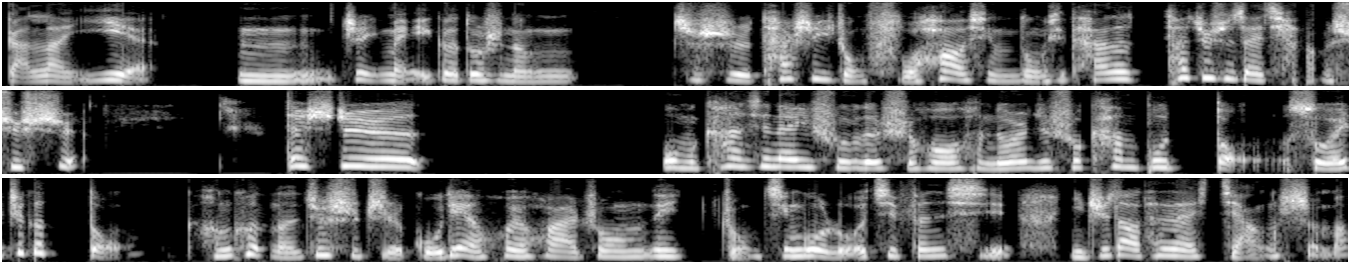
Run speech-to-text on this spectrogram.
橄榄叶，嗯，这每一个都是能，就是它是一种符号性的东西，它的它就是在强叙事，但是。我们看现代艺术的时候，很多人就说看不懂。所谓这个“懂”，很可能就是指古典绘画中那种经过逻辑分析，你知道他在讲什么。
